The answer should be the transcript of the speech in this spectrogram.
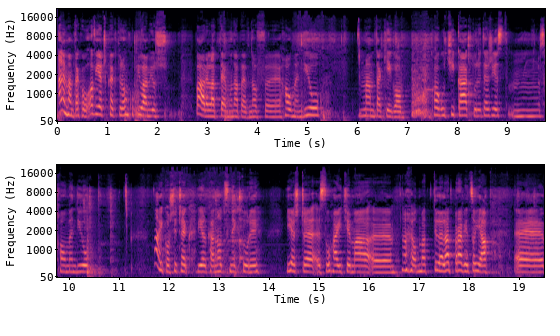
Ale mam taką owieczkę, którą kupiłam już parę lat temu na pewno w e, Home and You. Mam takiego kogucika, który też jest mm, z Home and You. No i koszyczek wielkanocny, który jeszcze, słuchajcie, ma, e, no, on ma tyle lat prawie co ja. E,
